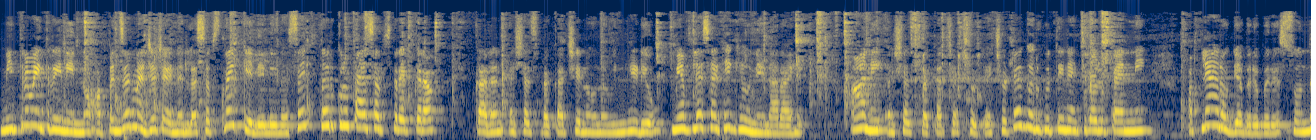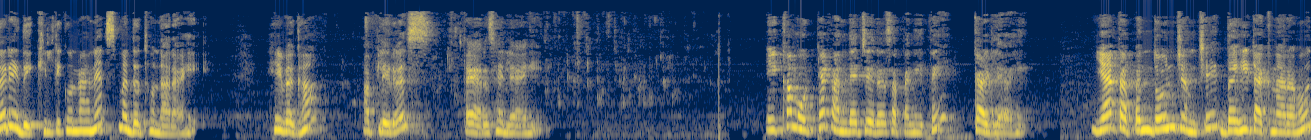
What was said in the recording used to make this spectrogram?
मित्रमैत्रिणींनो आपण जर माझ्या चॅनलला सबस्क्राईब केलेले नसेल तर कृपया सबस्क्राईब करा. कारण अशाच प्रकारचे नवनवीन व्हिडिओ मी आपल्यासाठी घेऊन येणार आहे. आणि अशाच प्रकारच्या छोट्या छोट्या घरगुती नॅचरल उपायांनी आपल्या आरोग्याबरोबरच सौंदर्य देखील टिकून राहण्यास मदत होणार आहे. हे बघा आपले रस. तयार झाले आहे. एका मोठ्या कांद्याचे रस आपण इथे काढले आहे. यात आपण दोन चमचे दही टाकणार आहोत.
